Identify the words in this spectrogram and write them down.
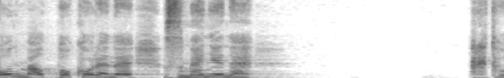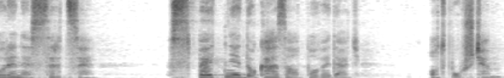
on mal pokorené, zmenené pretvorené srdce spätne dokázal povedať odpúšťam.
